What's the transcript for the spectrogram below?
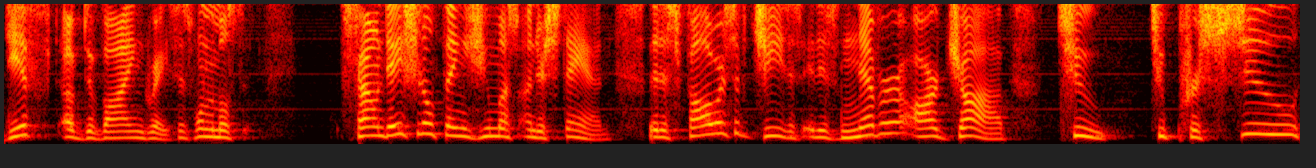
gift of divine grace. It's one of the most foundational things you must understand that as followers of Jesus, it is never our job to, to pursue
